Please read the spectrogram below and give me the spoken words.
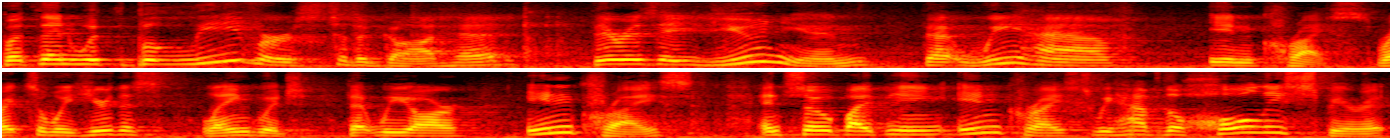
But then, with believers to the Godhead, there is a union that we have in Christ, right? So we hear this language that we are in Christ. And so by being in Christ, we have the Holy Spirit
